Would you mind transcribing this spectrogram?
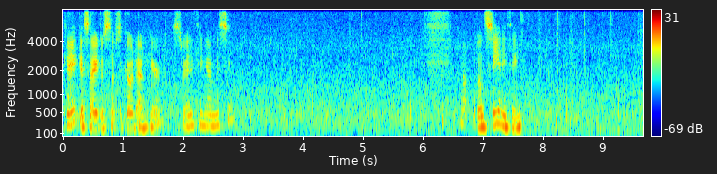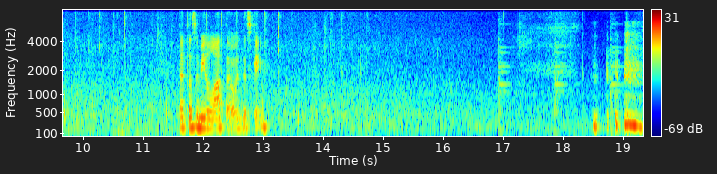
Okay, guess I just have to go down here. Is there anything I'm missing? No, don't see anything. That doesn't mean a lot though in this game.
